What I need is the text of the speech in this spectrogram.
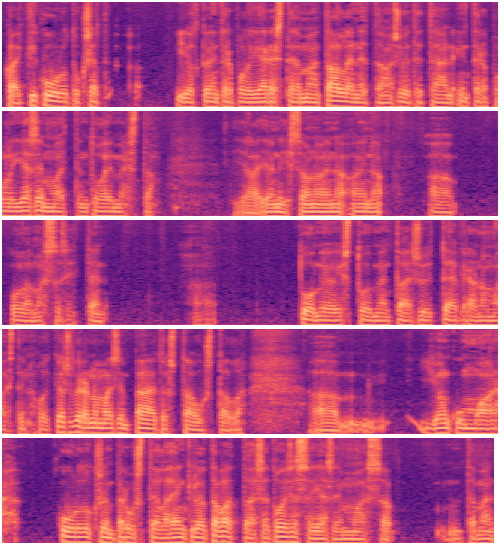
Kaikki kuulutukset jotka Interpolin järjestelmään tallennetaan, syötetään Interpolin jäsenmaiden toimesta. Ja, ja niissä on aina, aina äh, olemassa sitten äh, tuomioistuimen tai syyttäjäviranomaisten, oikeusviranomaisen päätös taustalla. Äh, jonkun maan kuulutuksen perusteella henkilö tavattaessa toisessa jäsenmaassa tämän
